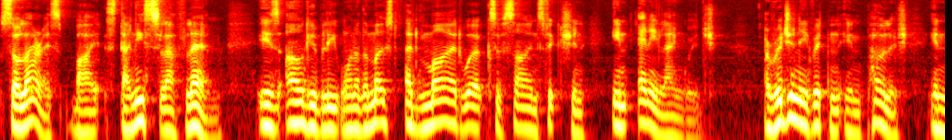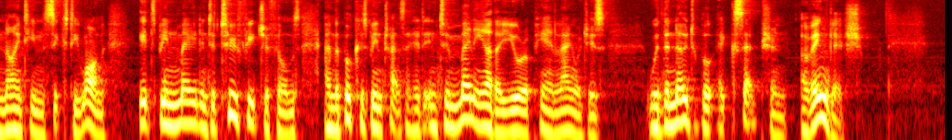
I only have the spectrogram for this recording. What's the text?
Solaris by Stanisław Lem is arguably one of the most admired works of science fiction in any language. Originally written in Polish in 1961, it's been made into two feature films, and the book has been translated into many other European languages, with the notable exception of English.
